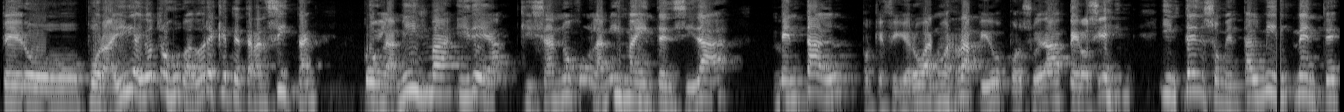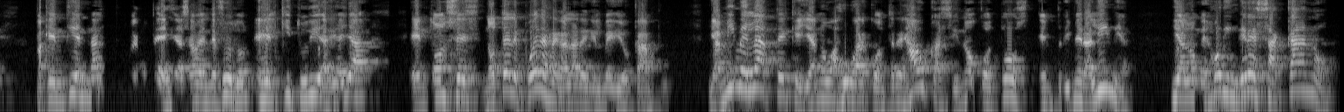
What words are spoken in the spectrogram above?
pero por ahí hay otros jugadores que te transitan con la misma idea, quizás no con la misma intensidad mental, porque Figueroa no es rápido por su edad, pero sí es intenso mentalmente, para que entiendan, ustedes ya saben de fútbol, es el Quito Díaz de allá, entonces, no te le puedes regalar en el medio campo. Y a mí me late que ya no va a jugar con tres Jaucas, sino con dos en primera línea. Y a lo mejor ingresa Cano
